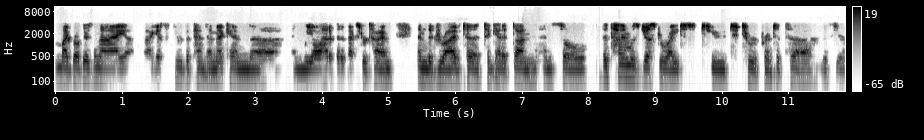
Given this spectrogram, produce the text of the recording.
my brothers and I, I guess through the pandemic, and uh, and we all had a bit of extra time and the drive to to get it done, and so the time was just right to to, to reprint it uh, this year.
